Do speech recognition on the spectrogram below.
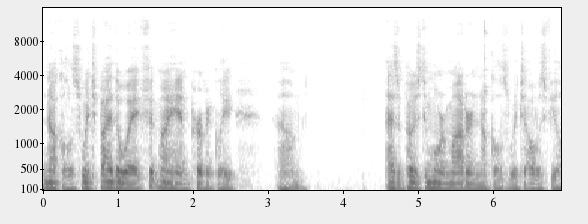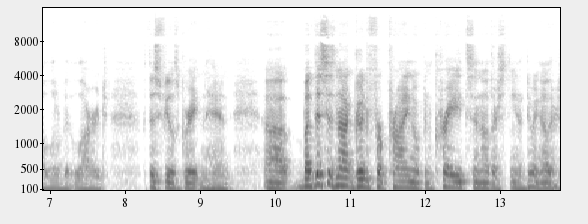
knuckles, which, by the way, fit my hand perfectly, um, as opposed to more modern knuckles, which always feel a little bit large. But this feels great in hand. Uh, but this is not good for prying open crates and other, you know, doing other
